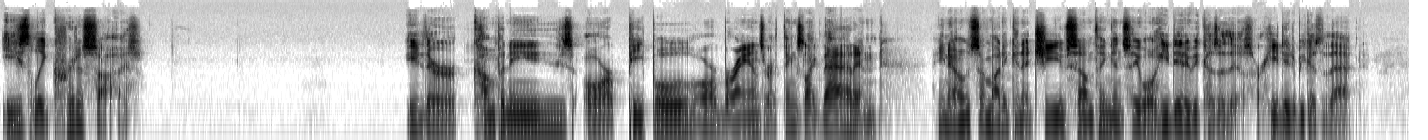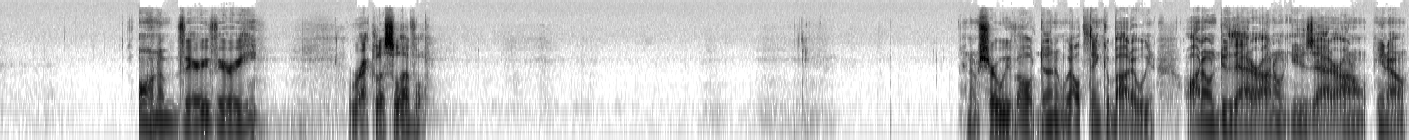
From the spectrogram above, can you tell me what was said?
easily criticize either companies or people or brands or things like that. And you know somebody can achieve something and say well he did it because of this or he did it because of that on a very, very reckless level. And I'm sure we've all done it. We all think about it. We, well, I don't do that, or I don't use that, or I don't, you know,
